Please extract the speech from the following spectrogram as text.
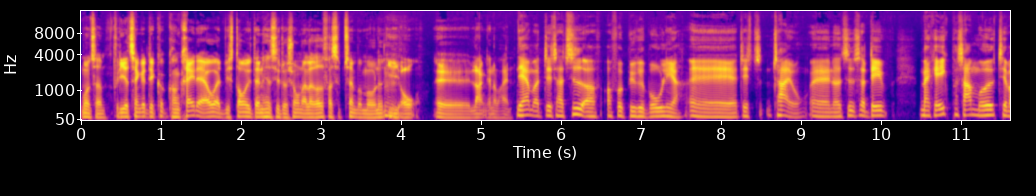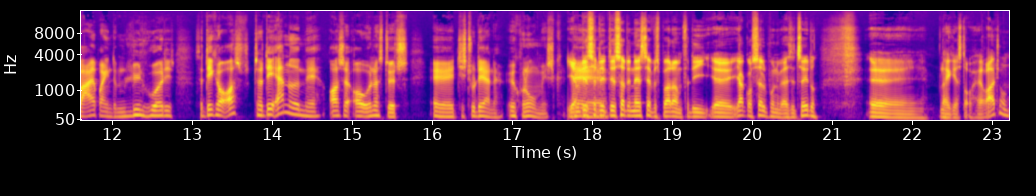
Modtaget. Fordi jeg tænker, det konkrete er jo, at vi står i den her situation allerede fra september måned mm. i år, øh, langt den vejen. Ja, men det tager tid at, at få bygget boliger. Øh, det tager jo øh, noget tid, så det, man kan ikke på samme måde tilvejebringe dem lynhurtigt. Så det, kan også, så det er noget med også at understøtte øh, de studerende økonomisk. Jamen, det er, så det, det er så det næste, jeg vil spørge dig om, fordi øh, jeg går selv på universitetet, øh, når jeg står her i radioen,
